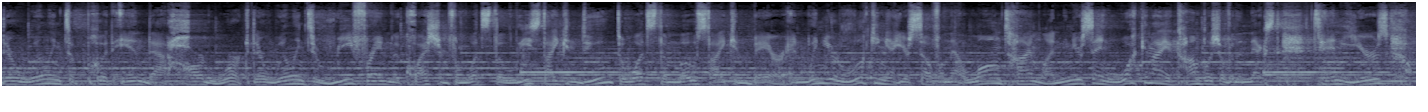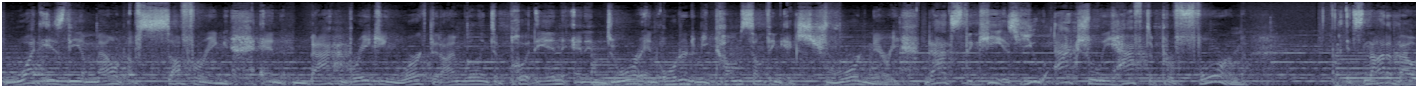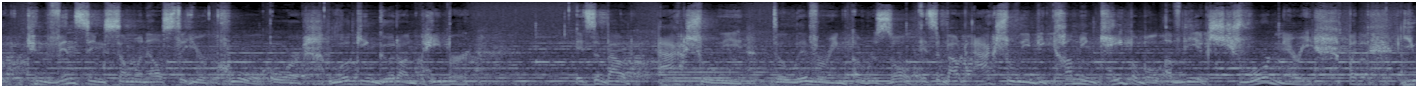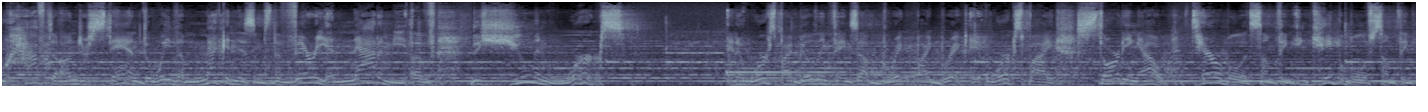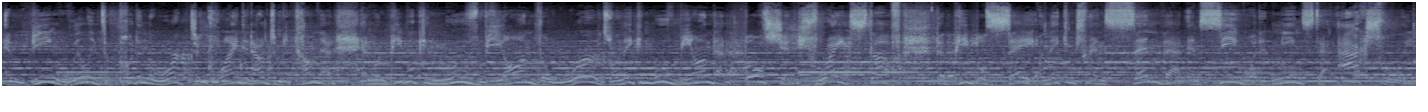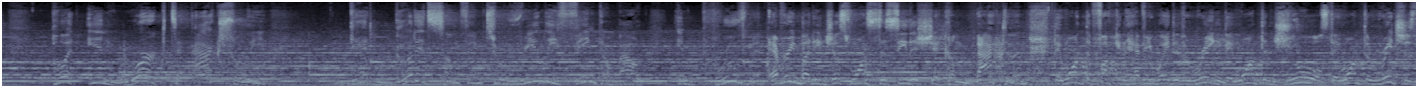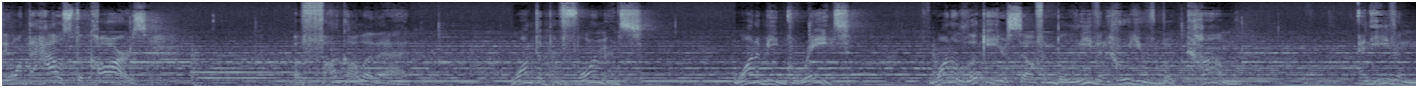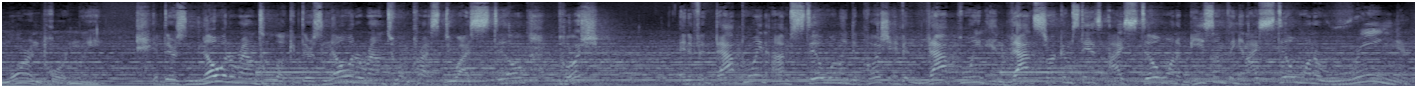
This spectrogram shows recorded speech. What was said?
they're willing to put in that hard work. They're willing to reframe the question from what's the least I can do to what's the most I can bear. And when you're looking at yourself on that long timeline, when you're saying, what can I accomplish over the next 10 years? What is the amount of suffering and back-breaking work that I'm willing to put in and endure in order to become something extraordinary? That's the key is you actually have to perform. It's not about convincing someone else that you're cool or looking good on paper. It's about actually delivering a result. It's about actually becoming capable of the extraordinary. But you have to understand the way the mechanisms, the very anatomy of the human works. Works by building things up brick by brick. It works by starting out terrible at something, incapable of something, and being willing to put in the work to grind it out to become that. And when people can move beyond the words, when they can move beyond that bullshit, trite stuff that people say, when they can transcend that and see what it means to actually put in work, to actually get good at something, to really think about. Everybody just wants to see this shit come back to them. They want the fucking heavyweight of the ring. They want the jewels. They want the riches. They want the house, the cars. But fuck all of that. Want the performance. Want to be great. Want to look at yourself and believe in who you've become. And even more importantly, if there's no one around to look, if there's no one around to impress, do I still push? And if at that point I'm still willing to push, if at that point in that circumstance I still want to be something and I still want to wring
